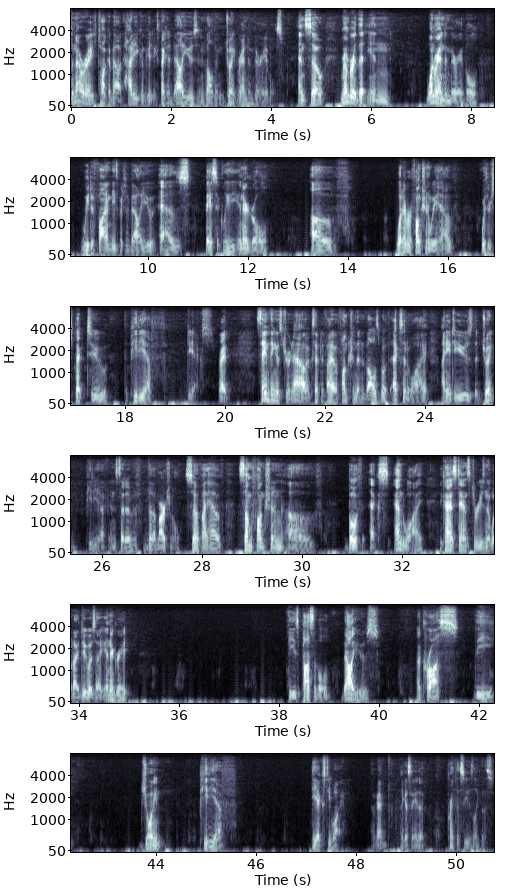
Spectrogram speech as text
So now we're ready to talk about how do you compute expected values involving joint random variables. And so remember that in one random variable, we define the expected value as basically the integral of whatever function we have with respect to the PDF dx, right? Same thing is true now, except if I have a function that involves both x and y, I need to use the joint PDF instead of the marginal. So if I have some function of both x and y, it kind of stands to reason that what I do is I integrate these possible values across the joint PDF dx dy. Okay, I guess I need a parentheses like this.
